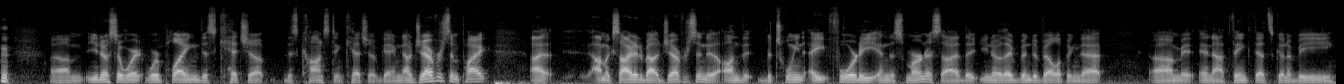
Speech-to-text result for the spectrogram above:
um, you know, so we're we're playing this catch up, this constant catch up game. Now Jefferson Pike, I I'm excited about Jefferson uh, on the between 840 and the Smyrna side. That you know they've been developing that. Um, and I think that's going to be,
